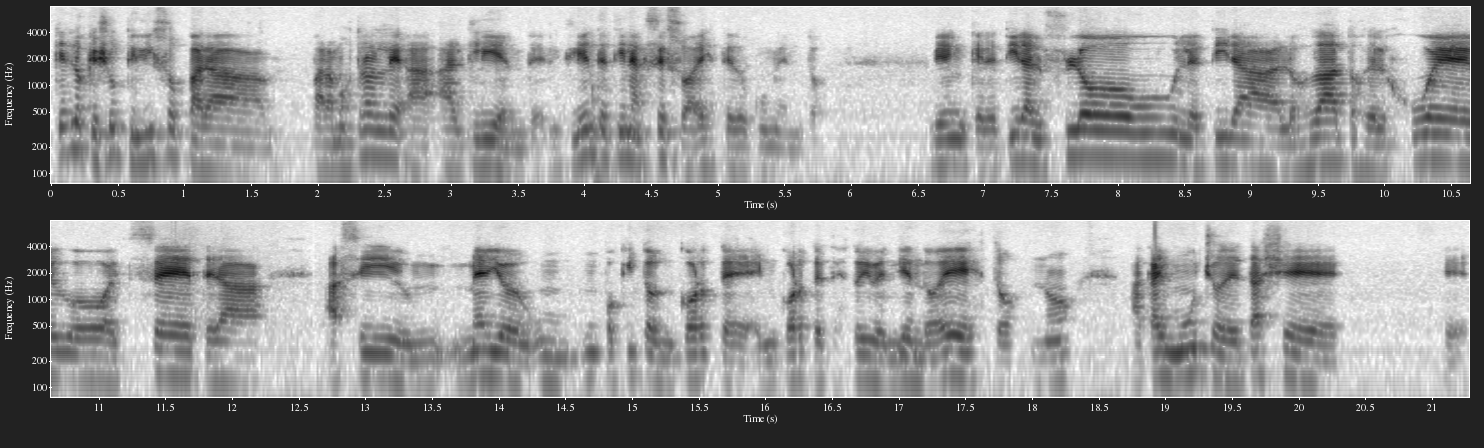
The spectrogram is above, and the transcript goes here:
¿Qué es lo que yo utilizo para, para mostrarle al cliente? El cliente tiene acceso a este documento bien que le tira el flow, le tira los datos del juego, etcétera, así medio un, poquito en corte, en corte te estoy vendiendo esto, ¿no? Acá hay mucho detalle, eh,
